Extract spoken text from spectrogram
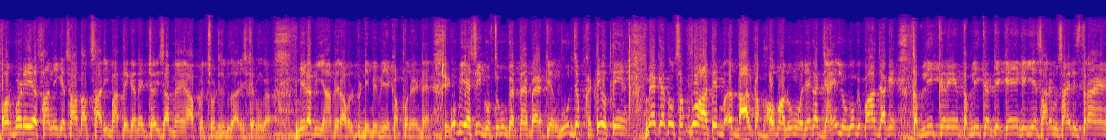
اور بڑے آسانی کے ساتھ آپ ساری باتیں کر رہے ہیں۔ چوئی صاحب میں آپ کو چھوٹی سی گزارش کروں گا۔ میرا بھی یہاں پہ راول پنڈی میں بھی ایک اپوننٹ ہے۔ وہ بھی ایسی گفتگو کرتا ہے بیٹھ کے۔ انگور جب کھٹے ہوتے ہیں میں کہتا ہوں سب کو آٹے دال کا بھاؤ معلوم ہو جائے گا۔ جائیں لوگوں کے پاس جا کے۔ تبلیغ کریں تبلیغ کر کے کہیں کہ یہ سارے مسائل اس طرح ہیں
